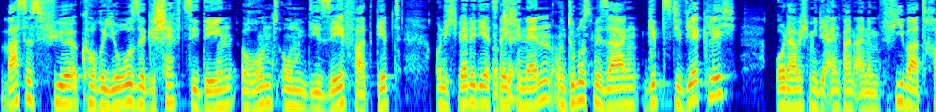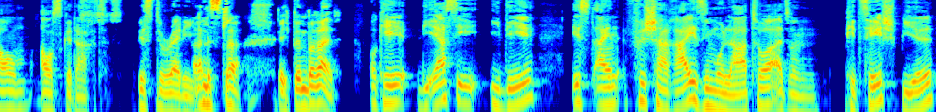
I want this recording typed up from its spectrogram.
was es für kuriose Geschäftsideen rund um die Seefahrt gibt. Und ich werde dir jetzt Okay. welche nennen und du musst mir sagen, gibt's die wirklich oder habe ich mir die einfach in einem Fiebertraum ausgedacht? Bist du ready? Alles klar. Ich bin bereit. Okay, die erste Idee ist ein Fischereisimulator, also ein PC-Spiel.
